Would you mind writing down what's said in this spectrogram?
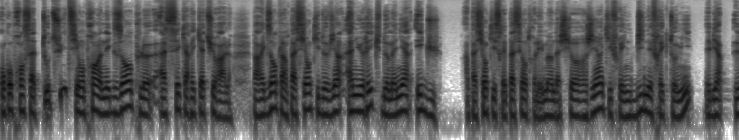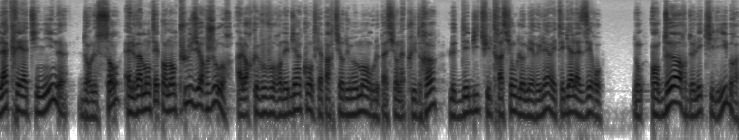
On comprend ça tout de suite si on prend un exemple assez caricatural. Par exemple, un patient qui devient anurique de manière aiguë. Un patient qui serait passé entre les mains d'un chirurgien qui ferait une binéphrectomie. Eh bien, la créatinine dans le sang, elle va monter pendant plusieurs jours, alors que vous vous rendez bien compte qu'à partir du moment où le patient n'a plus de rein, le débit de filtration glomérulaire est égal à zéro. Donc en dehors de l'équilibre,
